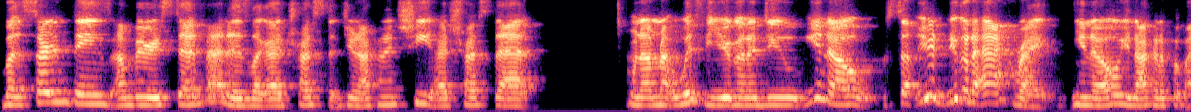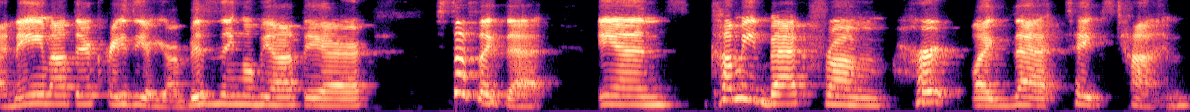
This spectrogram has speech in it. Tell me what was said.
But certain things I'm very steadfast is like I trust that you're not going to cheat. I trust that when I'm not with you, you're gonna do, you know, so you're, you're gonna act right. You know, you're not gonna put my name out there crazy, or your business ain't gonna be out there, stuff like that. And coming back from hurt like that takes time.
